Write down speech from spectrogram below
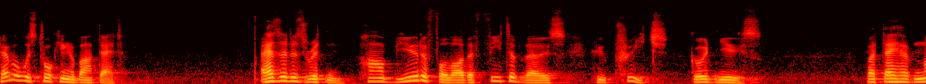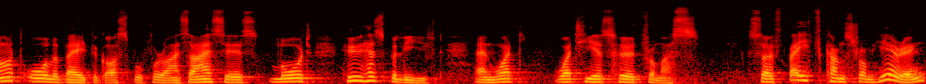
Trevor was talking about that. As it is written, how beautiful are the feet of those who preach good news. But they have not all obeyed the gospel, for Isaiah says, Lord, who has believed and what, what he has heard from us? So faith comes from hearing,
